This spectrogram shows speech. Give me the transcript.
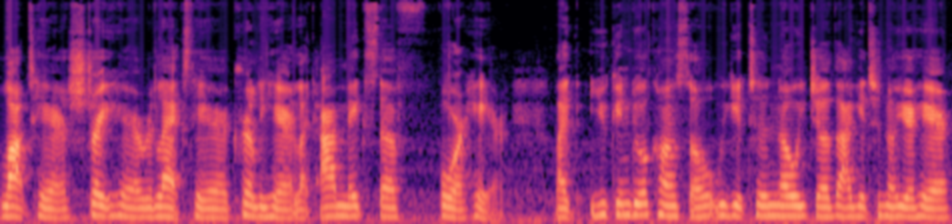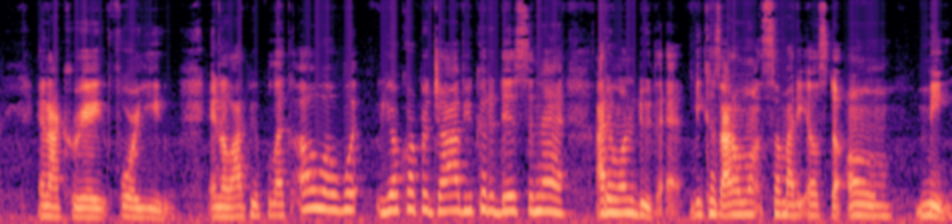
locked hair straight hair relaxed hair curly hair like i make stuff for hair like you can do a consult we get to know each other i get to know your hair and I create for you. And a lot of people like, oh well, what your corporate job? You could have this and that. I didn't want to do that because I don't want somebody else to own me.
